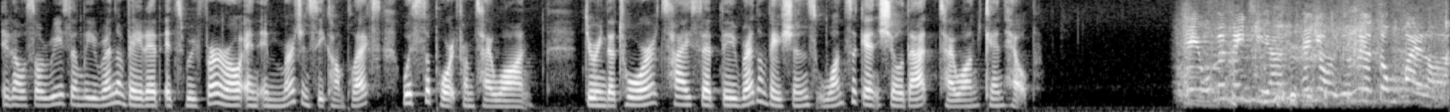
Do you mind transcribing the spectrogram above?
It also recently renovated its referral and emergency complex with support from Taiwan. During the tour, Tsai said the renovations once again show that Taiwan can help. 哎，我们媒体啊，哎有有没有冻坏了？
